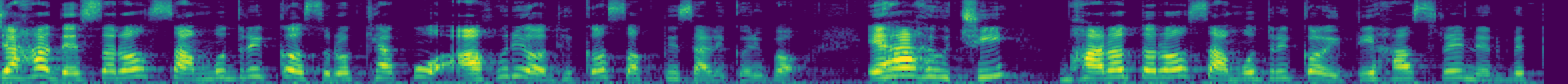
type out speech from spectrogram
ଯାହା ଦେଶର ସାମୁଦ୍ରିକ ସୁରକ୍ଷାକୁ ଆହୁରି ଅଧିକ ଶକ୍ତିଶାଳୀ କରିବ। ଏହା ହେଉଛି ଭାରତର ସାମୁଦ୍ରିକ ଇତିହାସରେ ନିର୍ମିତ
